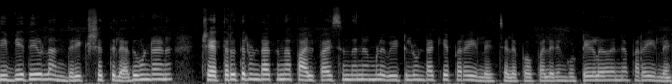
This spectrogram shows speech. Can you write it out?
ദിവ്യതയുള്ള അന്തരീക്ഷത്തിൽ. അതുകൊണ്ടാണ് ക്ഷേത്രത്തിൽ ഉണ്ടാക്കുന്ന പാൽപ്പായസം തന്നെ നമ്മൾ വീട്ടിലുണ്ടാക്കിയ പറയില്ലേ? ചിലപ്പോൾ പലരും കുട്ടികൾ തന്നെ പറയില്ലേ?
